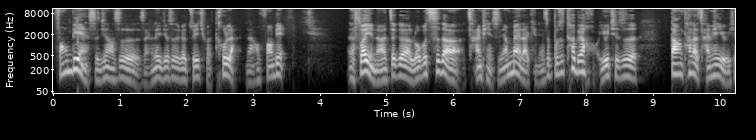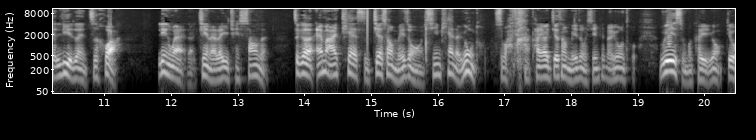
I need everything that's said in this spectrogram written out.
方便实际上是人类就是一个追求偷懒，然后方便，呃，所以呢，这个罗伯茨的产品实际上卖的肯定是不是特别好，尤其是当他的产品有一些利润之后啊，另外的进来了一群商人，这个 MITS 介绍每种芯片的用途是吧？他他要介绍每种芯片的用途，为什么可以用？就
